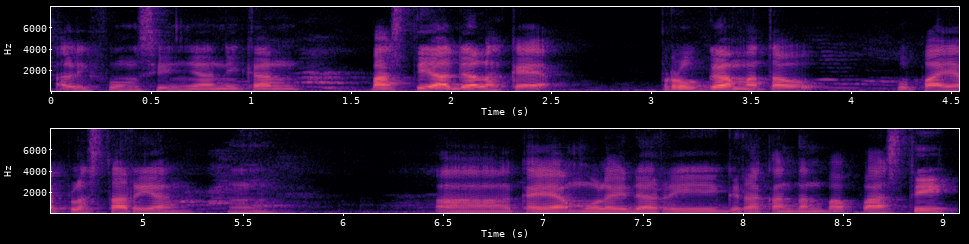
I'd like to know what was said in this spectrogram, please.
alih fungsinya nih kan pasti adalah kayak program atau upaya pelestarian Hmm. Eh, kayak mulai dari gerakan tanpa plastik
